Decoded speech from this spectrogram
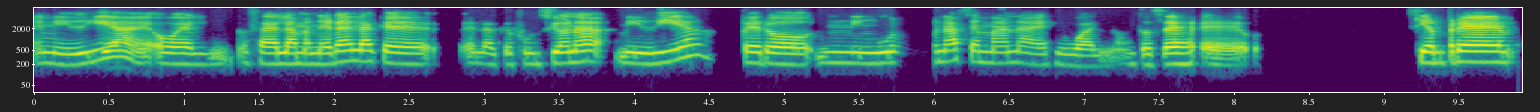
en mi día eh, o, el, o sea, la manera en la, que, en la que funciona mi día, pero ninguna semana es igual, ¿no? Entonces, eh, siempre,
